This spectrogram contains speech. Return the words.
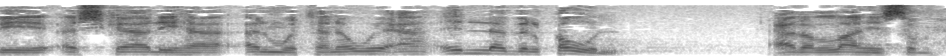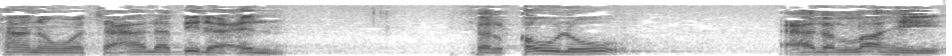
بأشكالها المتنوعة إلا بالقول على الله سبحانه وتعالى بلا علم. فالقول على الله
